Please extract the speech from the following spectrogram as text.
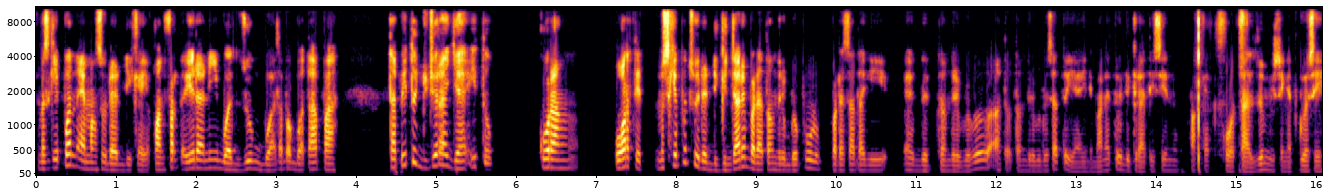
Meskipun emang sudah di kayak convert, ya udah nih buat Zoom, buat apa, buat apa. Tapi itu jujur aja, itu kurang worth it. Meskipun sudah digencarin pada tahun 2020 pada saat lagi eh di tahun 2020 atau tahun 2021 ya ini mana tuh digratisin paket kuota zoom bisa ingat gue sih.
